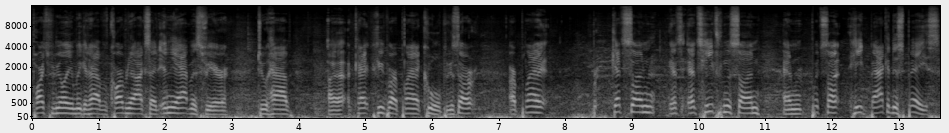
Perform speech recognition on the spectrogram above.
parts per million we could have of carbon dioxide in the atmosphere to have uh, keep our planet cool because our our planet gets sun gets, gets heat from the sun and puts sun, heat back into space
